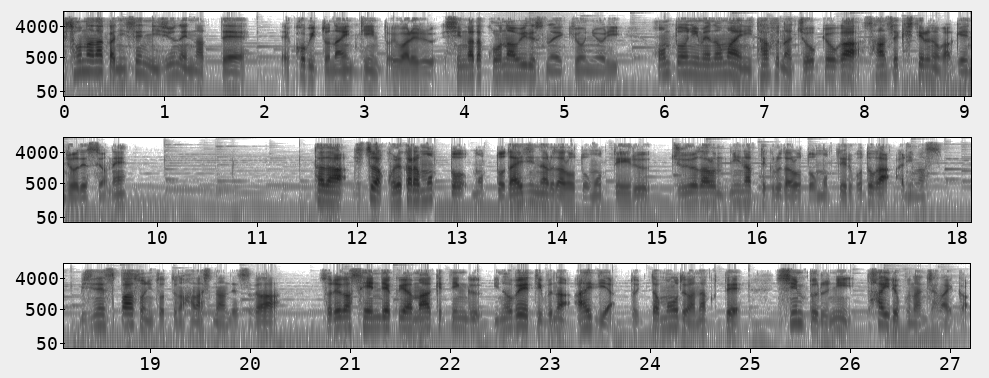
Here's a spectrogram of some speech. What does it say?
そんな中、2020年になって、COVID-19 と言われる新型コロナウイルスの影響により、本当に目の前にタフな状況が山積しているのが現状ですよね。ただ、実はこれからもっともっと大事になるだろうと思っている、重要だろうになってくるだろうと思っていることがあります。ビジネスパーソンにとっての話なんですが、それが戦略やマーケティング、イノベーティブなアイディアといったものではなくて、シンプルに体力なんじゃないか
